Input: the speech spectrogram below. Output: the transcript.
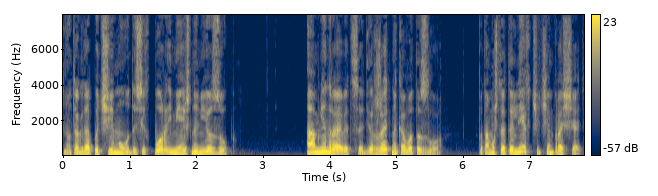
«Но тогда почему до сих пор имеешь на нее зуб?» «А мне нравится держать на кого-то зло, потому что это легче, чем прощать».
